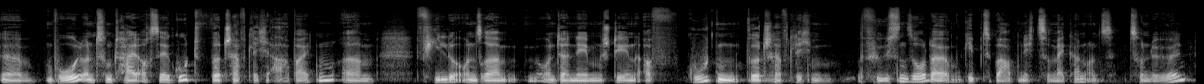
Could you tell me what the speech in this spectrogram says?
äh, wohl und zum Teil auch sehr gut wirtschaftlich arbeiten. Ähm, viele unserer Unternehmen stehen auf guten wirtschaftlichen Füßen so, da gibt es überhaupt nichts zu meckern und zu nölen.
